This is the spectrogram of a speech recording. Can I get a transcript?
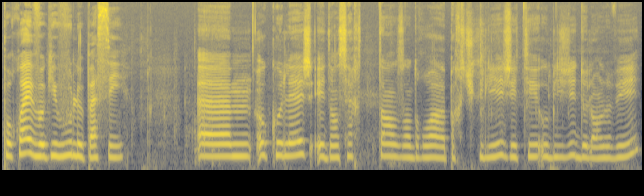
Pourquoi évoquez-vous le passé Euh, au collège et dans certains endroits particuliers, j'étais obligée de l'enlever.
